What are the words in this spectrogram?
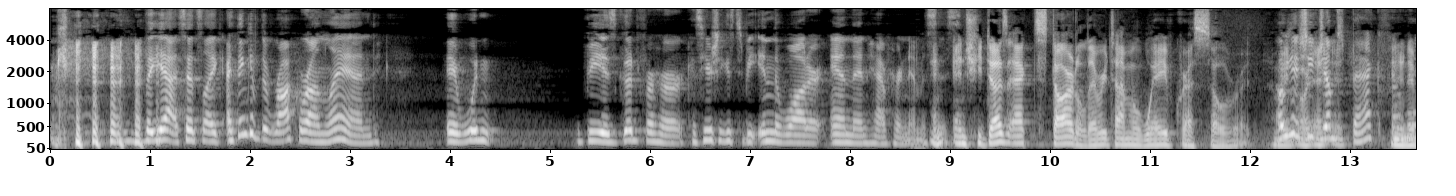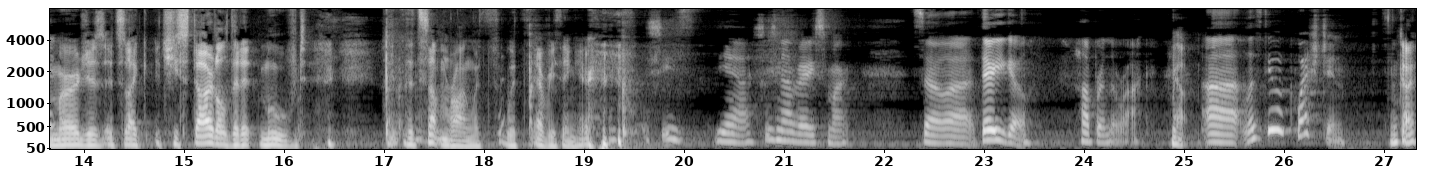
but yeah, so it's like I think if The Rock were on land, it wouldn't be as good for her because here she gets to be in the water and then have her nemesis. And, and she does act startled every time a wave crests over it. I Oh, mean, yeah, she or- jumps and- back and it it? emerges. It's like she's startled that it moved. There's something wrong with with everything here. she's yeah, she's not very smart. So uh, there you go, Hopper and The Rock. yeah. Uh, let's do a question. Okay.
